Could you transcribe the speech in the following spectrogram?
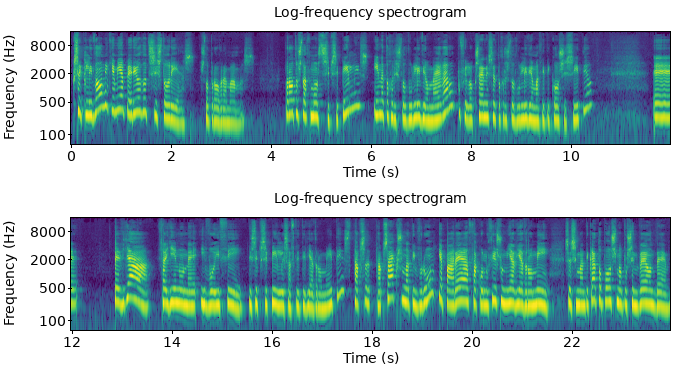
ξεκλειδώνει και μία περίοδο της ιστορίας στο πρόγραμμά μας. Πρώτος σταθμός της Υψηπύλης είναι το Χριστοδουλίδιο Μέγαρο που φιλοξένησε το Χριστοδουλίδιο Μαθητικό Συσίτιο. Ε, παιδιά θα γίνουν οι βοηθοί της Υψηπύλης αυτή τη διαδρομή της. Θα, ψα- θα ψάξουν να τη βρουν και παρέα θα ακολουθήσουν μια διαδρομή σε σημαντικά τοπόσιμα που συνδέονται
